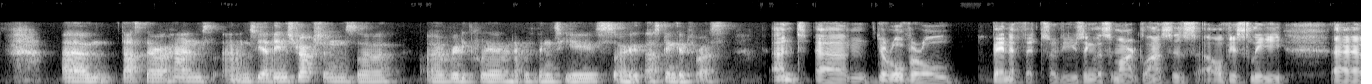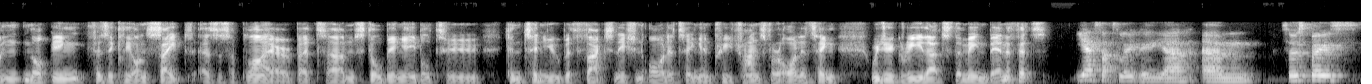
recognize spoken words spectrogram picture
um, that's there at hand. And yeah, the instructions are, are really clear and everything to use, so that's been good for us. And um, your overall benefits of using the smart glasses. Obviously, um, not being physically on site as a supplier, but um, still being able to continue with vaccination auditing and pre-transfer auditing. Would you agree that's the main benefits? Yes, absolutely. Yeah. Um, so I suppose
